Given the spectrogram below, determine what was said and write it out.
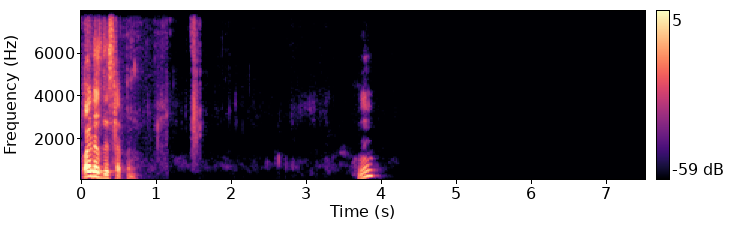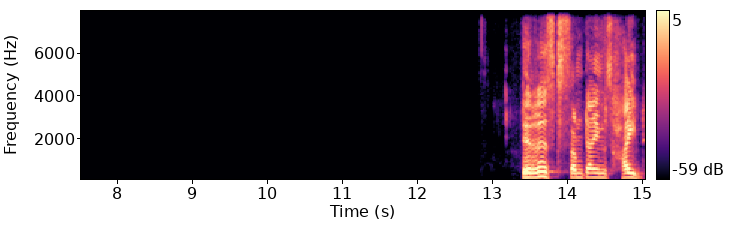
Why does this happen? Hmm? Terrorists sometimes hide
